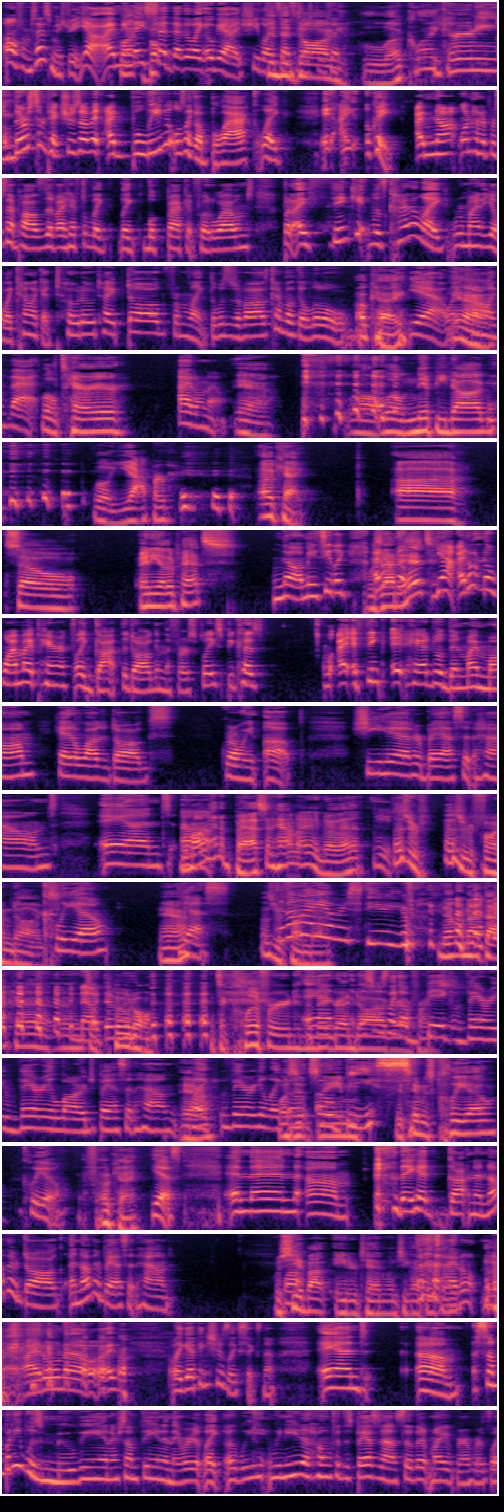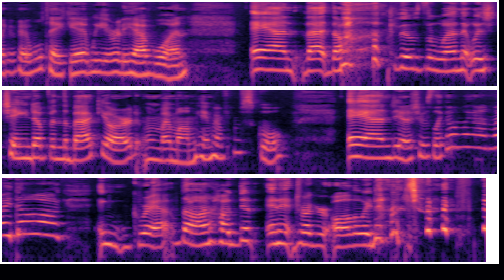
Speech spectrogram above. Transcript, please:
Oh, from Sesame Street. Yeah, I mean, But- they but- said that they're like, oh yeah, she likes Did the Sesame dog Street. look like Ernie? There's some pictures of it. I believe it was like a black, like it. I okay. I'm not 100 percent positive. I'd have to like like look back at photo albums, but I think it was kind of like reminded you of like kind of like a Toto type dog from like The Wizard of Oz, kind of like a little Okay. yeah, like kind of like that. Little terrier. I don't know. Yeah. Little, little nippy dog. little yapper. Okay. Uh, so any other pets? No, I mean, see, like, Was I don't that know, it? Yeah, I don't know why my parents like got the dog in the first place because well, I, I think it had to have been my mom had a lot of dogs growing up. She had her basset hound and Your uh, mom had a basset hound. I didn't know that. Those are those are fun dogs. Cleo. Yeah, Yes. Those are Did fun I dogs. ever steer you? No, not that guy. Uh, it's No, a the- poodle. it's a Clifford, the big red dog. this was like reference. a big, very, very large basset hound, Yeah. like very like Was o- its name? obese. Its name was Cleo. Cleo. Okay. Yes. And then um they had gotten another dog, another basset hound. Was she about eight or ten when she got? I don't know. I don't know. I, like I think she was like 6 now. And um somebody was moving or something and they were like oh, we we need a home for this basset hound so that my grandparents like okay we'll take it we already have one and that dog that was the one that was chained up in the backyard when my mom came home from school and you know she was like oh my god my dog and grabbed on hugged it and it drug her all the way down the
